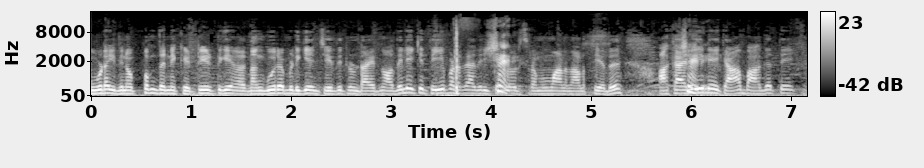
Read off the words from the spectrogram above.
കൂടെ ഇതിനൊപ്പം തന്നെ കെട്ടിയിട്ടുകയും നങ്കൂരമിടുകയും ചെയ്തിട്ടുണ്ടായിരുന്നു. അതിലേക്ക് തീ പടരാതിരിക്കാനുള്ള ഒരു ശ്രമമാണ് നടത്തിയത്. ആ കരയിലേക്ക് ആ ഭാഗത്തേക്ക്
